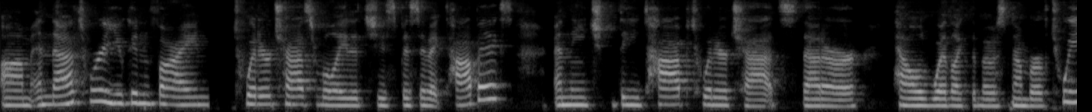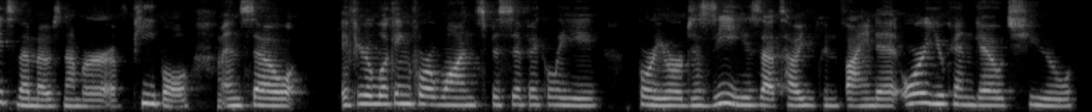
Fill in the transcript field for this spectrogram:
Um, and that's where you can find Twitter chats related to specific topics and the, the top Twitter chats that are held with like the most number of tweets, the most number of people. And so if you're looking for one specifically for your disease, that's how you can find it. Or you can go to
